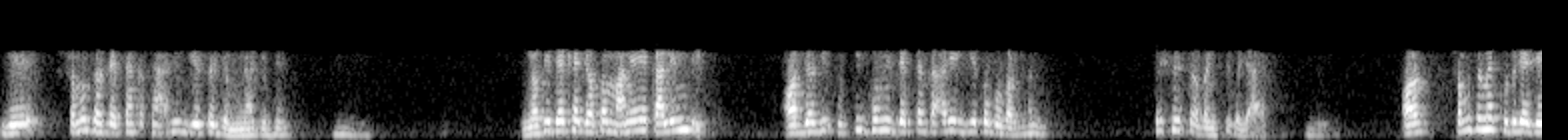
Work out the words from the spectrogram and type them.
ये समुद्र देखते हैं कहते हैं अरे ये तो यमुना जी हैं। नदी देखे जो तो माने कालिंदी। और यदि उसी भूमि देखते हैं अरे, ये तो गोवर्धन कृष्ण तो बंशी रहे और समुद्र में कूद गए, जे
